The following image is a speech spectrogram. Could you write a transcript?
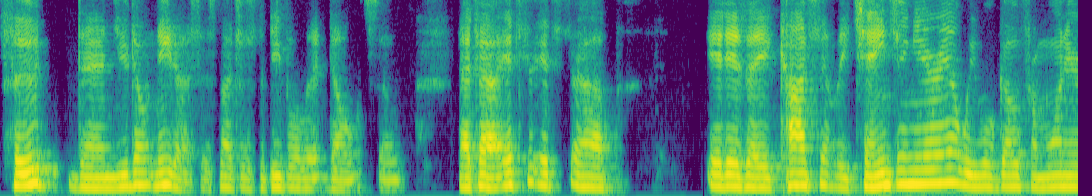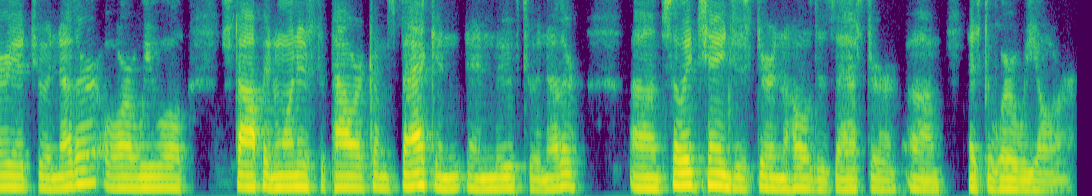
food, then you don't need us as much as the people that don't. So that's it's it's uh, it is a constantly changing area. We will go from one area to another, or we will stop in one as the power comes back and and move to another. Um, so it changes during the whole disaster um, as to where we are.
